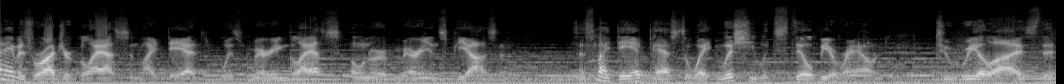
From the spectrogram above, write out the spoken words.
My name is Roger Glass and my dad was Marion Glass, owner of Marion's Piazza. Since my dad passed away, I wish he would still be around to realize that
